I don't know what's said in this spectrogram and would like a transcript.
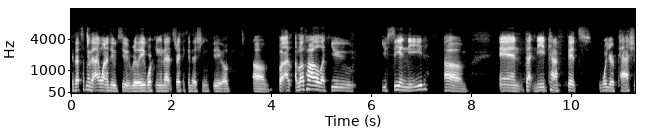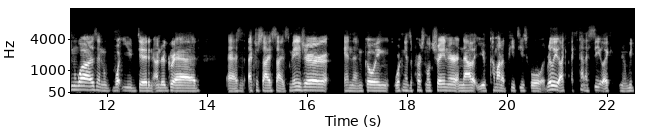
because that's something that I want to do too really working in that strength and conditioning field. Um, but I, I love how like you you see a need um, and that need kind of fits what your passion was and what you did in undergrad as an exercise science major and then going working as a personal trainer and now that you've come out of pt school it really like i kind of see like you know we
